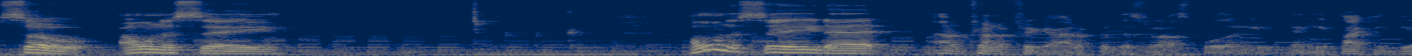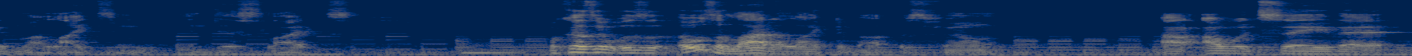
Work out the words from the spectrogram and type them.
So I want to say, I want to say that I'm trying to figure out how to put this without spoiling anything. If I can give my likes and, and dislikes, because it was it was a lot I liked about this film. I, I would say that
